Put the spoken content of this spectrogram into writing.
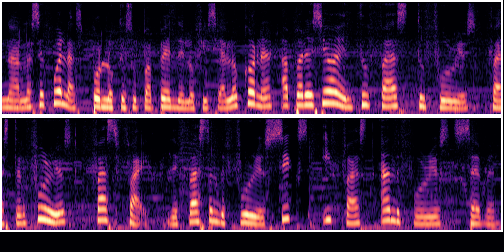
las secuelas, por lo que su papel del oficial O'Connor apareció en Too Fast, Too Furious, Fast and Furious, Fast 5, The Fast and the Furious 6 y Fast and the Furious 7.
